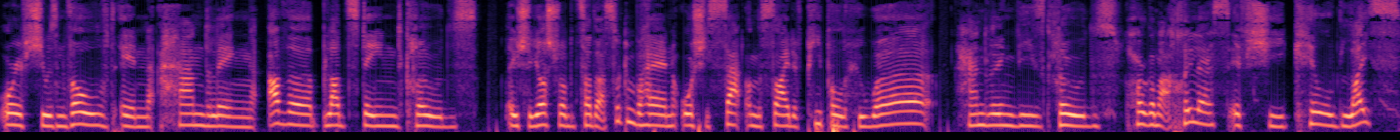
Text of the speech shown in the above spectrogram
or if she was involved in handling other blood-stained clothes, or she sat on the side of people who were handling these clothes, if she killed lice,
